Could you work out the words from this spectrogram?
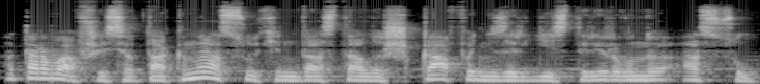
Оторвавшись от окна, Сухин достал из шкафа незарегистрированную осу.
